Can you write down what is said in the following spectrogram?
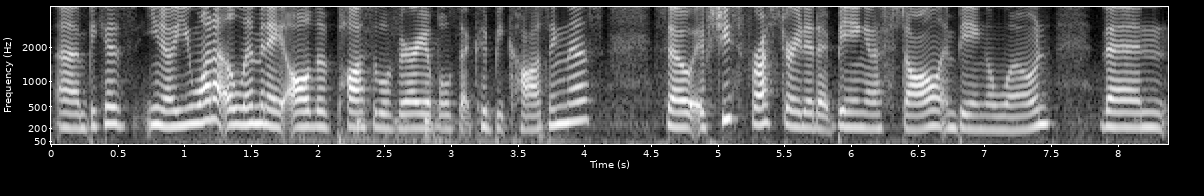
Um, because you know you want to eliminate all the possible variables that could be causing this. So if she's frustrated at being in a stall and being alone then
